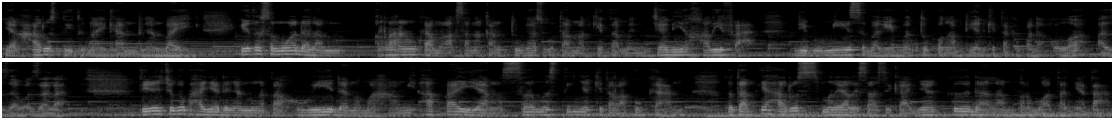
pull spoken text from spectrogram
yang harus ditunaikan dengan baik. Itu semua dalam rangka melaksanakan tugas utama kita menjadi khalifah di bumi sebagai bentuk pengabdian kita kepada Allah Azza wa Jalla. Tidak cukup hanya dengan mengetahui dan memahami apa yang semestinya kita lakukan, tetapi harus merealisasikannya ke dalam perbuatan nyata.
